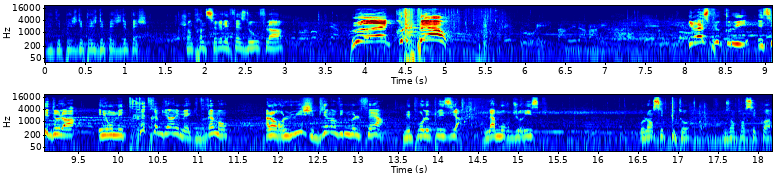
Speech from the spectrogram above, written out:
Allez, dépêche, dépêche, dépêche, dépêche. Je suis en train de serrer les fesses de ouf là. Ouais, coup de perle Il reste plus que lui et ces deux-là. Et on est très très bien les mecs, vraiment. Alors lui, j'ai bien envie de me le faire, mais pour le plaisir, l'amour du risque. Au lancer de couteau. Vous en pensez quoi?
